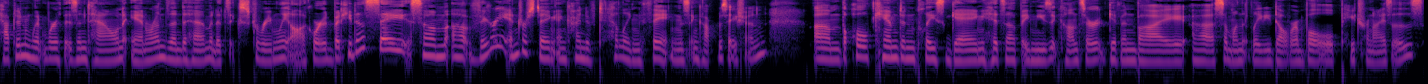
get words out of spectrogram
Captain Wentworth is in town. Anne runs into him, and it's extremely awkward. But he does say some uh, very interesting and kind of telling things in conversation. Um, the whole Camden Place gang hits up a music concert given by uh, someone that Lady Dalrymple patronizes.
